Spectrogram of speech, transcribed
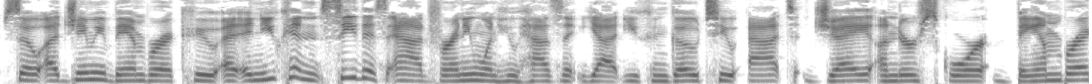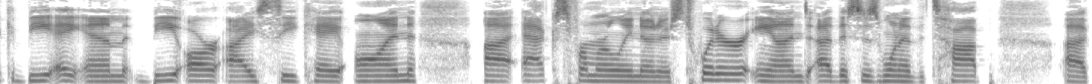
so uh, jamie bambrick who and you can see this ad for anyone who hasn't yet. You can go to at j underscore bambrick b-a-m-b-r-i-c-k on uh, x formerly known as twitter. And uh, this is one of the top uh,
